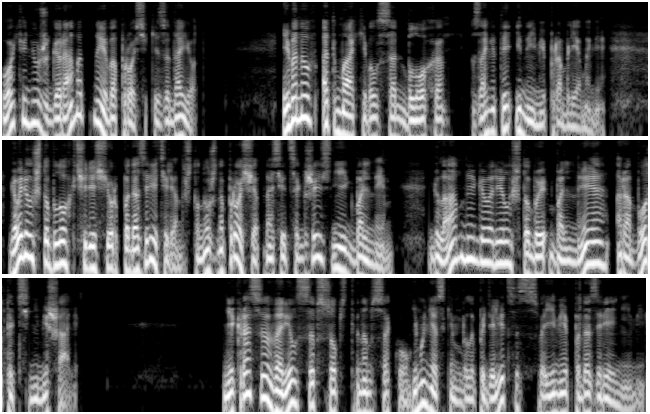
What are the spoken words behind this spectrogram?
Очень уж грамотные вопросики задает. Иванов отмахивался от Блоха, занятый иными проблемами. Говорил, что Блох чересчур подозрителен, что нужно проще относиться к жизни и к больным. Главное, говорил, чтобы больные работать не мешали. Некрасов варился в собственном соку. Ему не с кем было поделиться своими подозрениями.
